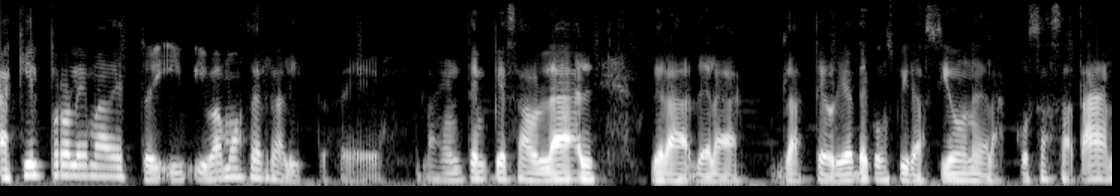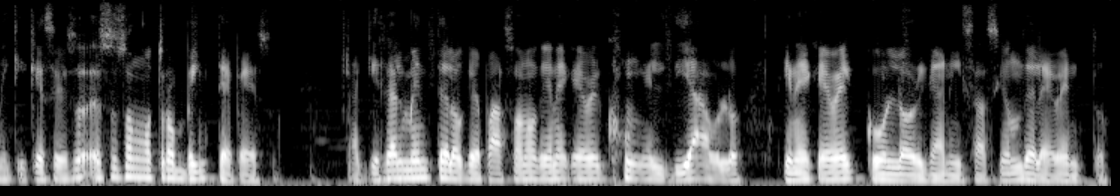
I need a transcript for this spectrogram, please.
aquí el problema de esto, y, vamos a ser realistas. Eh, la gente empieza a hablar de, la, de, las teorías de conspiraciones, de las cosas satánicas y qué sé eso, esos son otros 20 pesos. Aquí realmente lo que pasó no tiene que ver con el diablo, tiene que ver con la organización del evento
